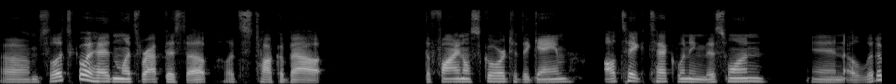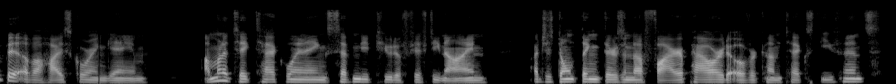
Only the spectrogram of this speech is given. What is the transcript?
Um, so let's go ahead and let's wrap this up. Let's talk about the final score to the game. I'll take Tech winning this one in a little bit of a high scoring game. I'm going to take Tech winning 72 to 59. I just don't think there's enough firepower to overcome Tech's defense.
